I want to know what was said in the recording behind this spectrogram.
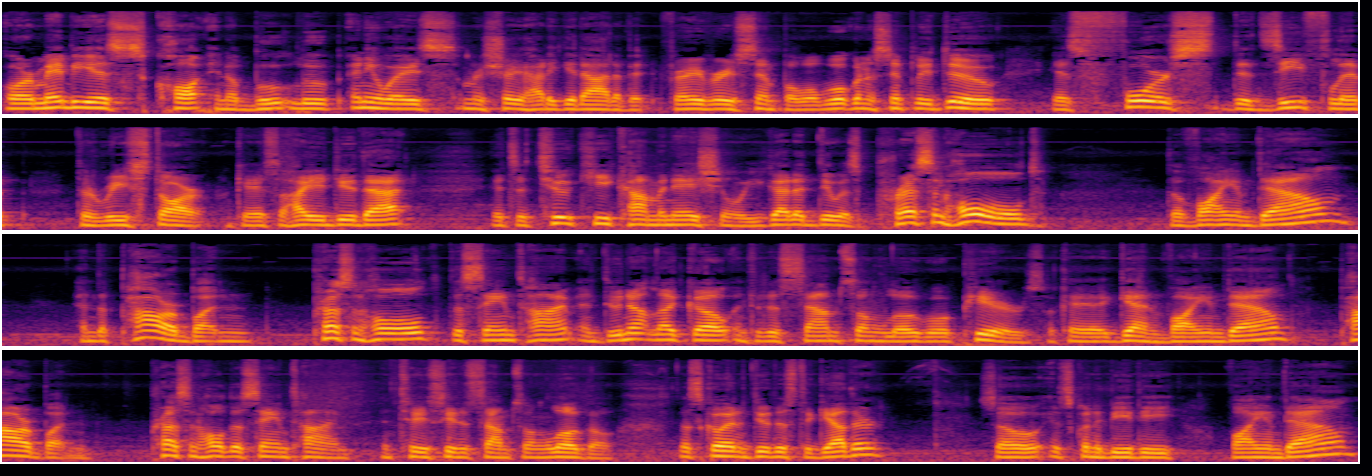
Or maybe it's caught in a boot loop. Anyways, I'm going to show you how to get out of it. Very, very simple. What we're going to simply do is force the Z Flip to restart. Okay, so how you do that? It's a two key combination. What you got to do is press and hold the volume down and the power button Press and hold at the same time and do not let go until the Samsung logo appears. Okay, again, volume down, power button. Press and hold at the same time until you see the Samsung logo. Let's go ahead and do this together. So it's going to be the volume down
